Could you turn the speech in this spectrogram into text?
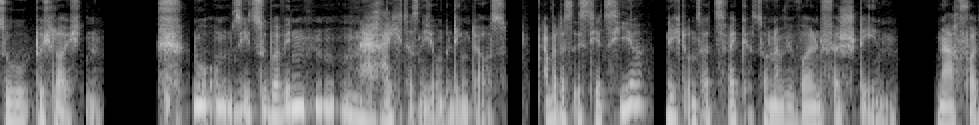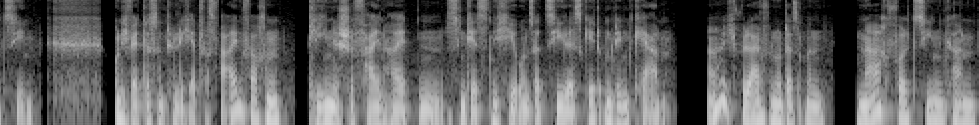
zu durchleuchten. Nur um sie zu überwinden, reicht das nicht unbedingt aus. Aber das ist jetzt hier nicht unser Zweck, sondern wir wollen verstehen. nachvollziehen. Und ich werde das natürlich etwas vereinfachen. Klinische Feinheiten sind jetzt nicht hier unser Ziel. Es geht um den Kern. Ich will einfach nur, dass man nachvollziehen kann,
